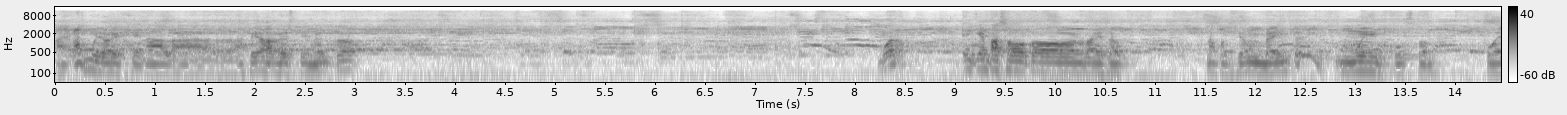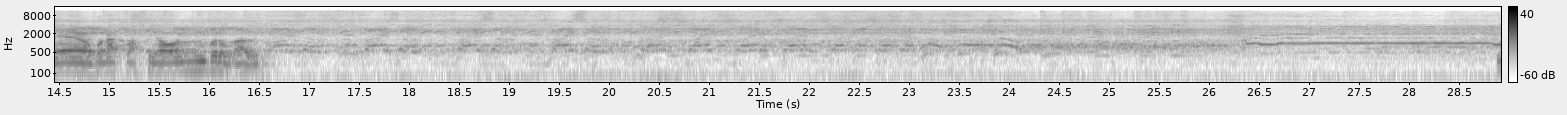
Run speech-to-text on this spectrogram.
Además muy original la, la, la vestimenta. Bueno, ¿Y qué pasó con Rise? La posición 20, muy injusto. Fue una actuación brutal. Y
